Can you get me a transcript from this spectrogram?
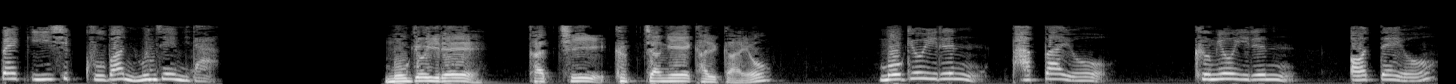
(729번) 문제입니다. 목요일에 같이 극장에 갈까요? 목요일은 바빠요. 금요일은 어때요?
